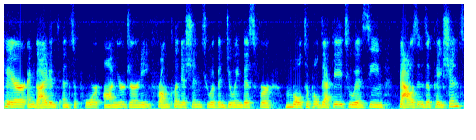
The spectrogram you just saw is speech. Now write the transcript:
care and guidance and support on your journey from clinicians who have been doing this for multiple decades who have seen thousands of patients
